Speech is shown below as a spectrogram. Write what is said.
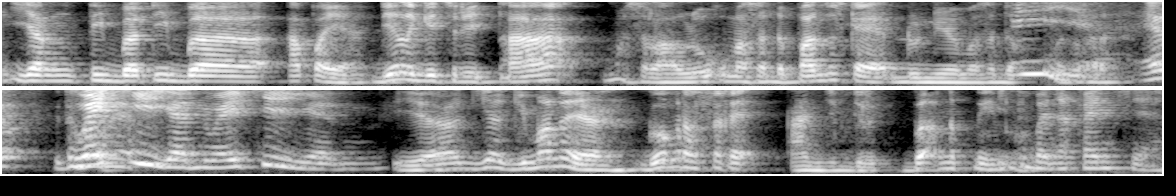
yang tiba-tiba apa ya? Dia lagi cerita masa lalu ke masa depan terus kayak dunia masa depan. Iya. Eh, Itu Wacky kan, Wacky kan. Iya, iya gimana ya? Gue ngerasa kayak anjing jelek banget nih. Itu banyak fansnya.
